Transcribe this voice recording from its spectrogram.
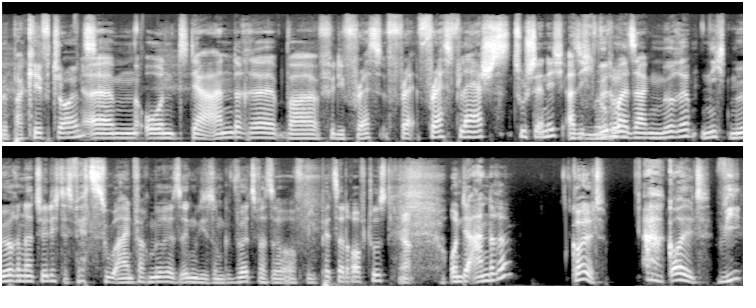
Ein paar Kiff-Joints. Ähm, und der andere war für die Fresh, Fre Fresh Flashs zuständig. Also ich Myrrhe? würde mal sagen Myrrhe, nicht Möhre natürlich, das wäre zu einfach. Myrrhe ist irgendwie so ein Gewürz, was du auf die Pizza drauf tust. Ja. Und der andere? Gold. Ah, Gold. Wie,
